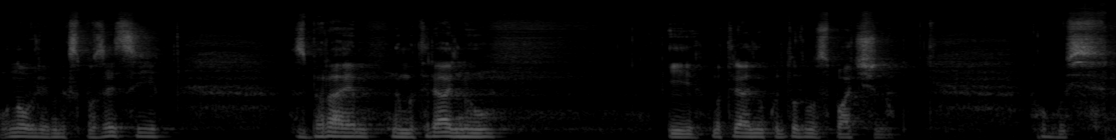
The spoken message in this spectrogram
оновлюємо експозиції, збираємо нематеріальну і матеріальну культурну спадщину. Ось.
